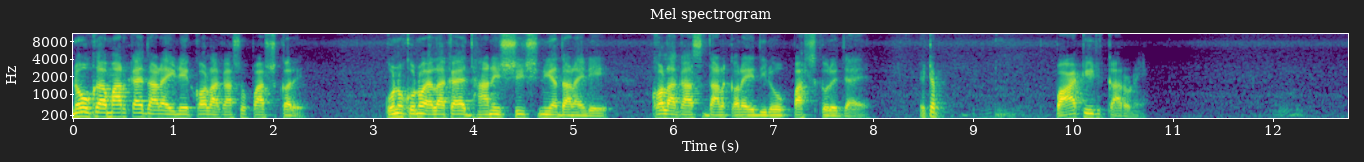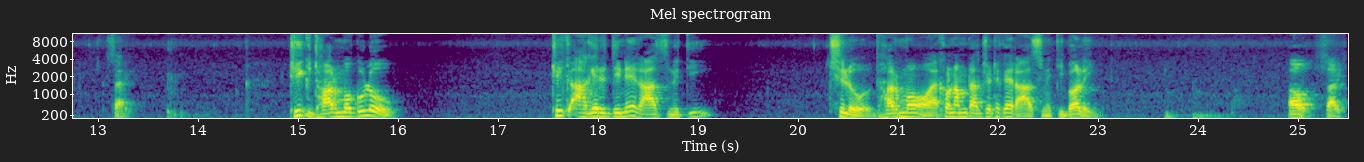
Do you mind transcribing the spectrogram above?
নৌকা মার্কায় দাঁড়াইলে কলা গাছও পাশ করে। কোনো কোনো এলাকায় ধানের শীষ নিয়ে দাঁড়াইলে কলা গাছ দাঁড় করাই দিলেও পাস করে যায়। এটা পার্টির কারণে। সরি ঠিক ধর্মগুলো ঠিক আগের দিনে রাজনীতি ছিল। ধর্ম এখন আমরা যেটাকে রাজনীতি বলি ও সরি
